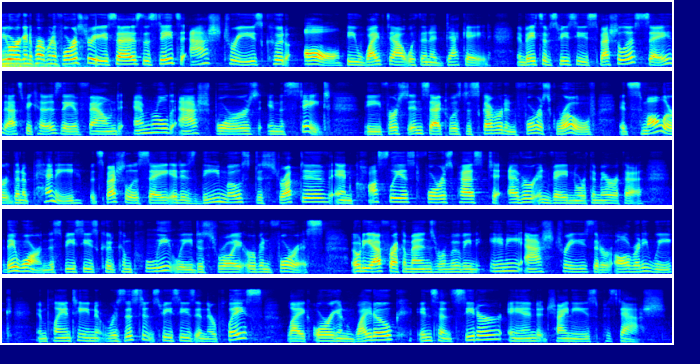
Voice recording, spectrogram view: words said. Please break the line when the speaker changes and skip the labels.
The Oregon Department of Forestry says the state's ash trees could all be wiped out within a decade. Invasive species specialists say that's because they have found emerald ash borers in the state. The first insect was discovered in Forest Grove. It's smaller than a penny, but specialists say it is the most destructive and costliest forest pest to ever invade North America. They warn the species could completely destroy urban forests. ODF recommends removing any ash trees that are already weak and planting resistant species in their place, like Oregon white oak, incense cedar, and Chinese pistache.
